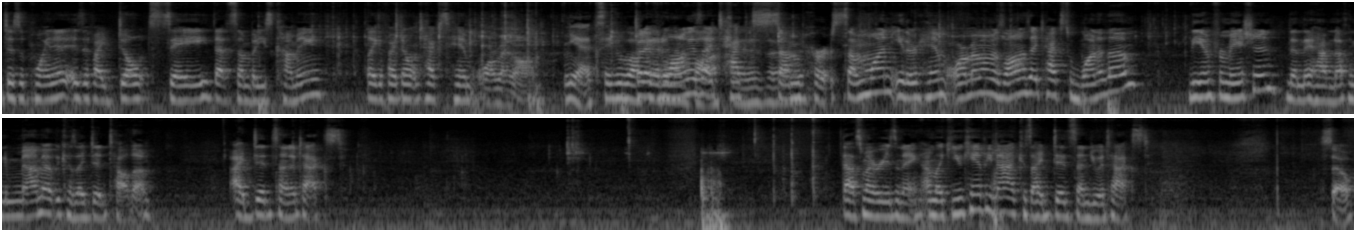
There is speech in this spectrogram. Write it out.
disappointed is if I don't say that somebody's coming. Like if I don't text him or my mom. yeah, because they could walk But as long as I text some per someone, either him or my mom, as long as I text one of them the information, then they have nothing to be mad about because I did tell them. I did send a text. That's my reasoning. I'm like, you can't be mad because I did send you a text. So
